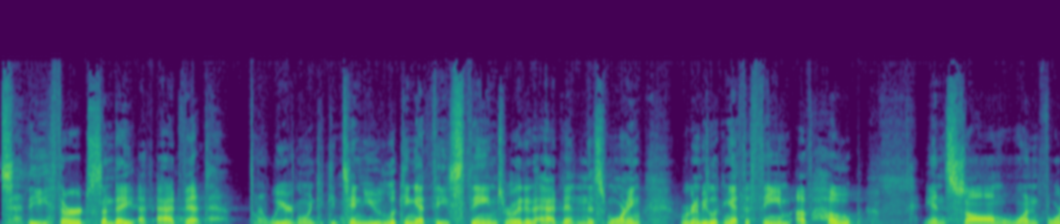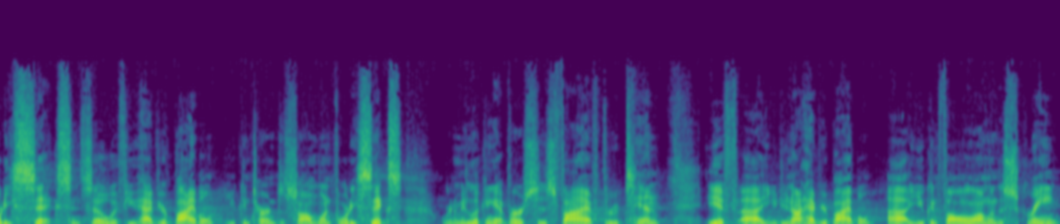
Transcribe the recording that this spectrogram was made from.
It's the third Sunday of Advent. And we are going to continue looking at these themes related to Advent. And this morning, we're going to be looking at the theme of hope in Psalm 146. And so, if you have your Bible, you can turn to Psalm 146. We're going to be looking at verses 5 through 10. If uh, you do not have your Bible, uh, you can follow along on the screen.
